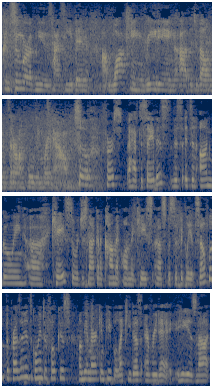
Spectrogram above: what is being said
consumer of news. Has he been uh, watching, reading uh, the developments that are unfolding right now? So first, I have to say this: this it's an ongoing uh, case, so we're just not going to comment on the case uh, specifically itself. Look, the president's going to focus on the American people, like he does every day. He is not.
